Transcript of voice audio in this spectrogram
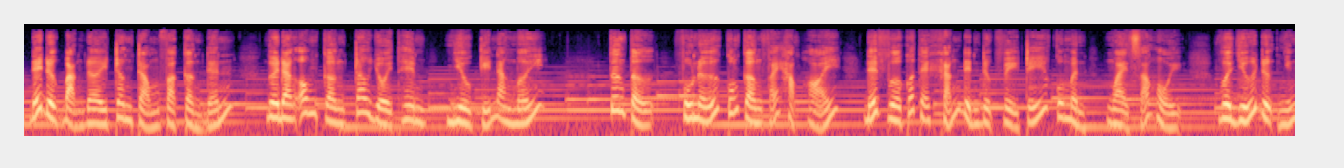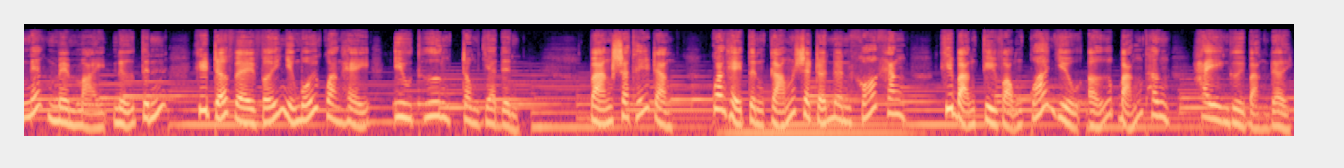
Để được bạn đời trân trọng và cần đến, người đàn ông cần trau dồi thêm nhiều kỹ năng mới. Tương tự, phụ nữ cũng cần phải học hỏi để vừa có thể khẳng định được vị trí của mình ngoài xã hội, vừa giữ được những nét mềm mại nữ tính khi trở về với những mối quan hệ yêu thương trong gia đình. Bạn sẽ thấy rằng quan hệ tình cảm sẽ trở nên khó khăn khi bạn kỳ vọng quá nhiều ở bản thân hay người bạn đời.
